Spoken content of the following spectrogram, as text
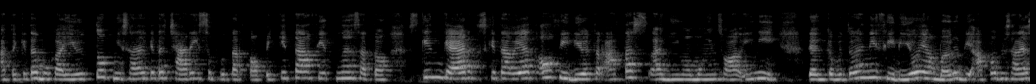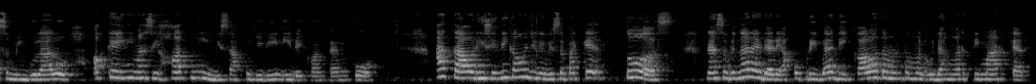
Atau kita buka YouTube, misalnya kita cari seputar topik kita, fitness atau skincare, terus kita lihat, oh video teratas lagi ngomongin soal ini. Dan kebetulan ini video yang baru di-upload misalnya seminggu lalu. Oke, ini masih hot nih, bisa aku jadiin ide kontenku. Atau di sini kamu juga bisa pakai tools. Nah, sebenarnya dari aku pribadi, kalau teman-teman udah ngerti market,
